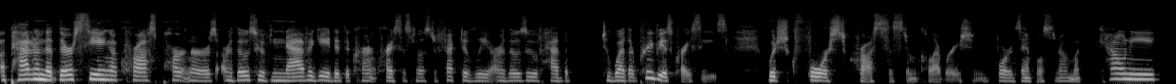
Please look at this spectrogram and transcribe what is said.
a pattern that they're seeing across partners are those who have navigated the current crisis most effectively are those who have had the, to weather previous crises, which forced cross system collaboration. For example, Sonoma County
